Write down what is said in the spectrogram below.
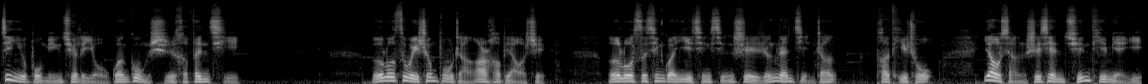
进一步明确了有关共识和分歧。俄罗斯卫生部长二号表示，俄罗斯新冠疫情形势仍然紧张。他提出，要想实现群体免疫，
